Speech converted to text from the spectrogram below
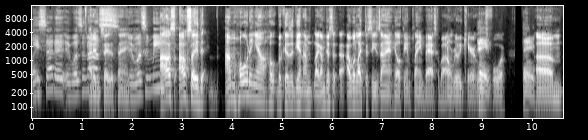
He said it. It wasn't us. I didn't say the thing. It wasn't me. I'll s- I'll say that I'm holding out hope because again, I'm like I'm just uh, I would like to see Zion healthy and playing basketball. I don't really care who Same. it's for. same. Um,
